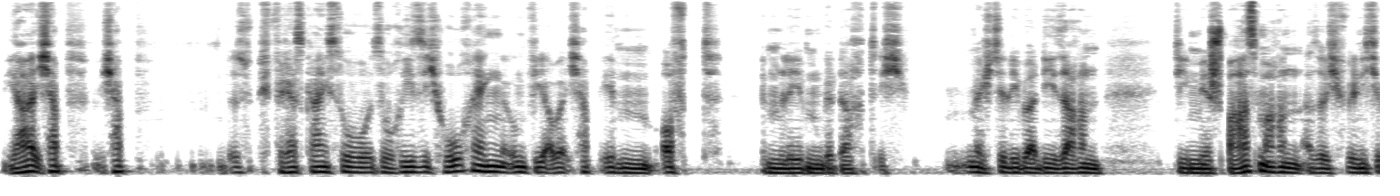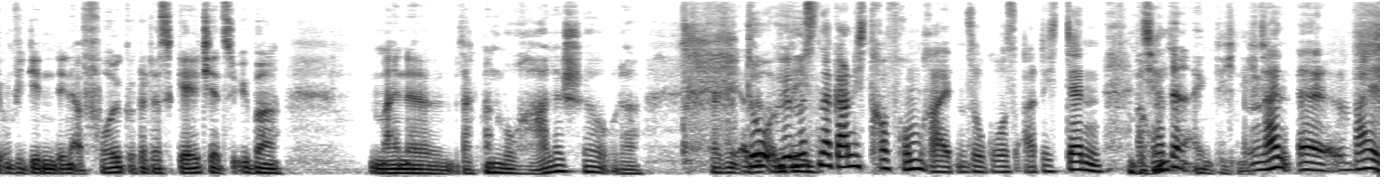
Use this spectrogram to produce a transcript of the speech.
ja, ich habe, ich habe, ich will das gar nicht so, so riesig hochhängen irgendwie, aber ich habe eben oft im Leben gedacht, ich möchte lieber die Sachen, die mir Spaß machen. Also ich will nicht irgendwie den, den Erfolg oder das Geld jetzt über meine, sagt man moralische oder? Nicht, also du, wir müssen da gar nicht drauf rumreiten so großartig, denn Warum ich hatte denn eigentlich nicht. Nein, äh, weil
